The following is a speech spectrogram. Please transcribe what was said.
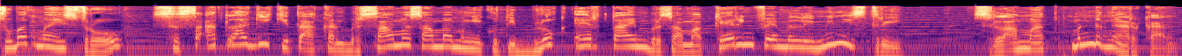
Sobat Maestro, sesaat lagi kita akan bersama-sama mengikuti blog airtime bersama Caring Family Ministry. Selamat mendengarkan.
